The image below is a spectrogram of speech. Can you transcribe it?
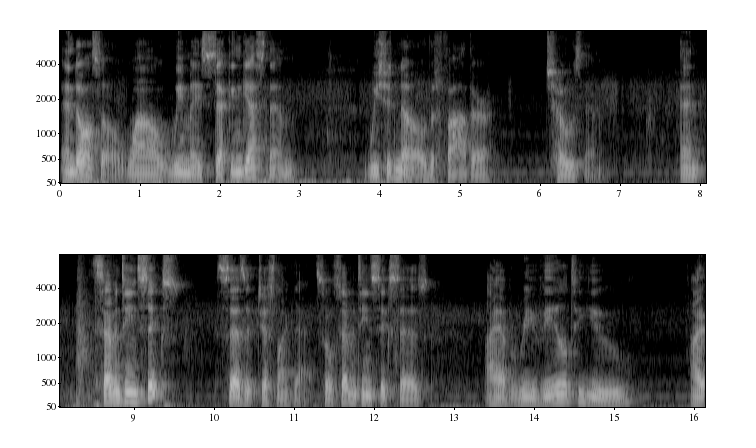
And also, while we may second guess them, we should know the Father chose them. And 17:6 says it just like that. So 17:6 says, "I have revealed to you I,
